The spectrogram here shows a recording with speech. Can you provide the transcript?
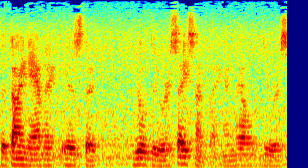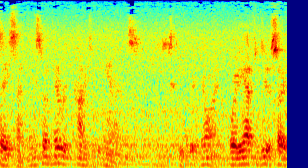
the dynamic is that you'll do or say something and they'll do or say something, so it never kind of ends. You just keep it going. What you have to do is start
